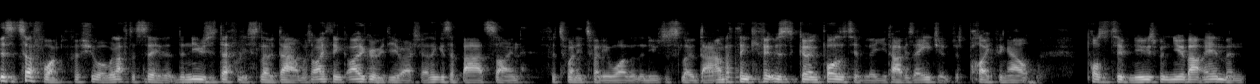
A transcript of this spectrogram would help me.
it's a tough one for sure. We'll have to see that the news has definitely slowed down, which I think I agree with you. Actually, I think it's a bad sign for 2021 that the news has slowed down. I think if it was going positively, you'd have his agent just piping out positive news when knew about him and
